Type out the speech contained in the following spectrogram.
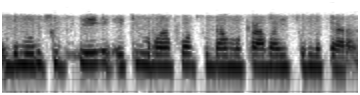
de me ressourcer et qui me renforce dans mon travail sur le terrain.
